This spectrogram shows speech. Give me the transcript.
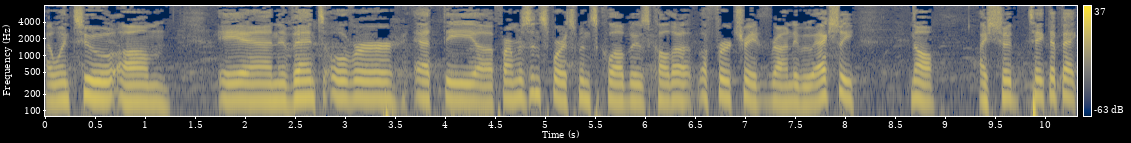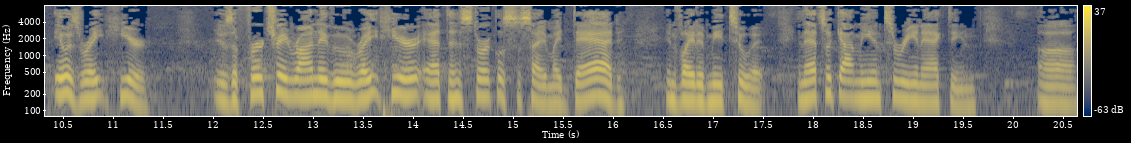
I went to um, an event over at the uh, Farmers and Sportsmen's Club. It was called a, a fur trade rendezvous. Actually, no, I should take that back. It was right here. It was a fur trade rendezvous right here at the Historical Society. My dad invited me to it, and that's what got me into reenacting. Uh,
